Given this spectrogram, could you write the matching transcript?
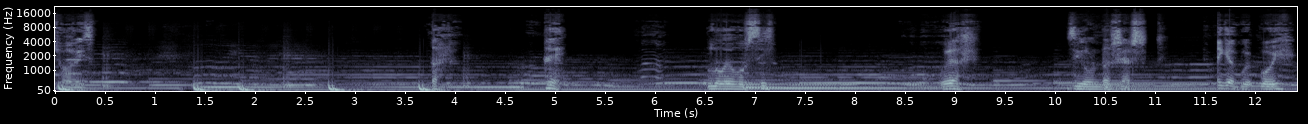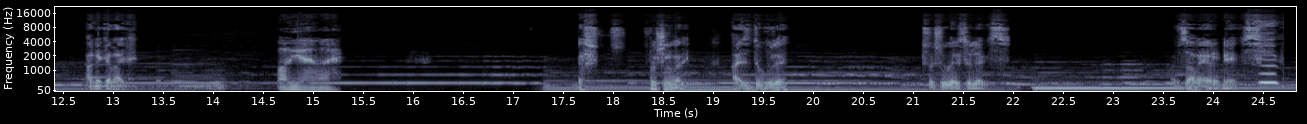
সবাই হে লোয়ে বসছি ওয়া জীবনটা শেষ আনিকা কই কই অনেকে নাই বাড়ি আয় নাই শ্বশুর বাড়ি আজ দুপুরে শ্বশুর বাড়ি চলে গেছে জামাই আরও নিয়ে গেছে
